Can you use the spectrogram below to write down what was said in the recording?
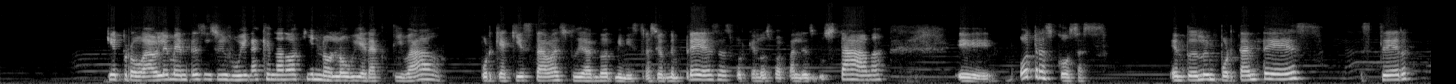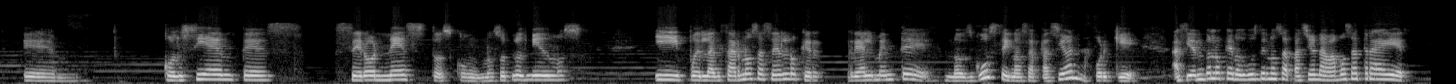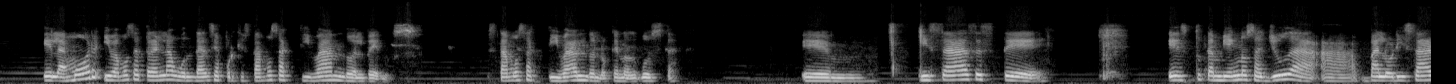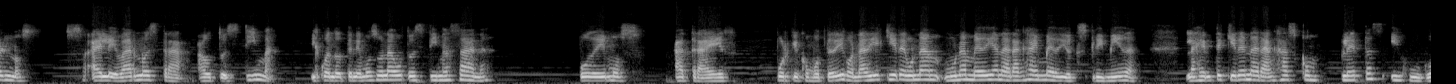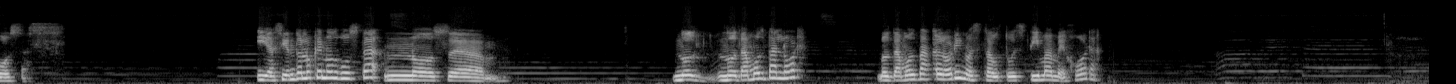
que probablemente si se hubiera quedado aquí no lo hubiera activado, porque aquí estaba estudiando administración de empresas, porque a los papás les gustaba, eh, otras cosas. Entonces lo importante es ser eh, conscientes, ser honestos con nosotros mismos y pues lanzarnos a hacer lo que realmente nos gusta y nos apasiona, porque haciendo lo que nos gusta y nos apasiona vamos a traer el amor y vamos a traer la abundancia porque estamos activando el Venus, estamos activando lo que nos gusta. Em, quizás este, esto también nos ayuda a valorizarnos, a elevar nuestra autoestima y cuando tenemos una autoestima sana, podemos atraer, porque como te digo, nadie quiere una, media naranja y medio exprimida. La gente quiere naranjas completas y jugosas. Y haciendo lo que nos gusta, nos, um, nos, nos damos valor, nos damos valor y nuestra autoestima mejora.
